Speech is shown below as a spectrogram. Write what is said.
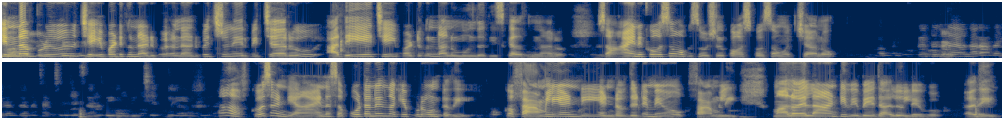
చిన్నప్పుడు చేయి పట్టుకుని నడిపి నడిపించడం నేర్పించారు. అదే చేయి పట్టుకుని నన్ను ముందు తీసుకెళ్తున్నారు. సో ఆయన కోసం ఒక సోషల్ కాజ్ కోసం వచ్చాను. ఆఫ్ కోర్స్ అండి. ఆయన సపోర్ట్ అనేది నాకు ఎప్పుడు ఉంటది. ఒక ఫ్యామిలీ అండి. ఎండ్ ఆఫ్ ద డే మేము ఒక ఫ్యామిలీ మాలో ఎలాంటి విభేదాలు లేవు. అది.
